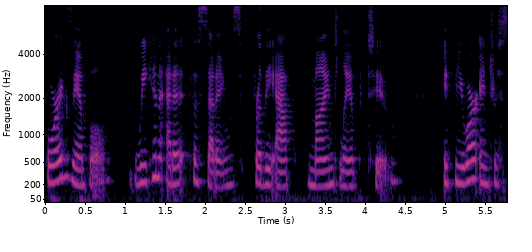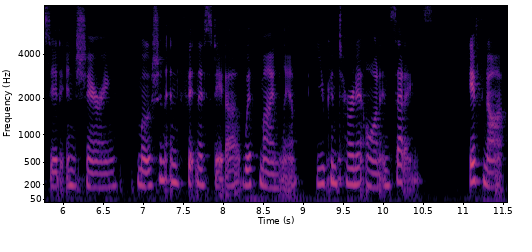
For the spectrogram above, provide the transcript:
For example, we can edit the settings for the app MindLamp 2. If you are interested in sharing motion and fitness data with MindLamp, you can turn it on in settings. If not,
